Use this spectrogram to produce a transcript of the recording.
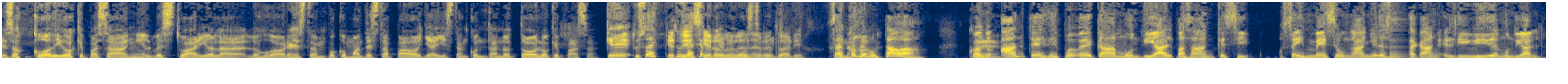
esos códigos que pasaban en el vestuario, la- los jugadores están un poco más destapados ya y están contando todo lo que pasa. ¿Tú sabes, ¿Qué tú te sabes, hicieron que me gusta en el mucho. vestuario? ¿sabes cuál No. me gustaba? Cuando Eh. antes, después de cada mundial, pasaban que si seis meses, un año y le sacaban el DVD del mundial.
